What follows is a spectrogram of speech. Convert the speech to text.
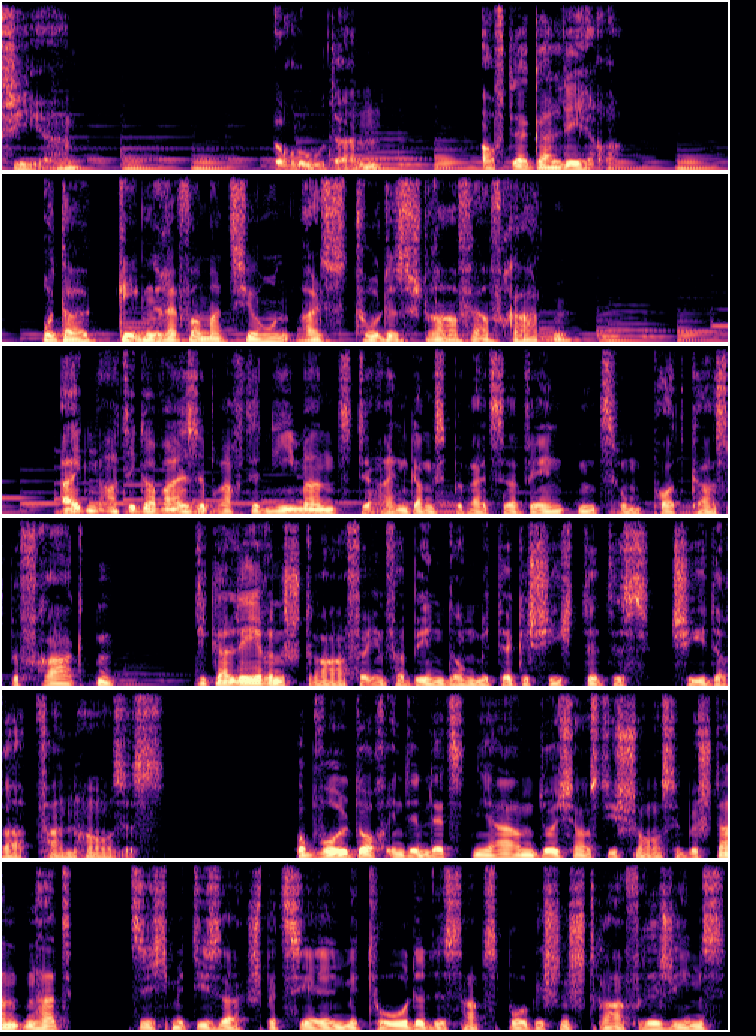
4 Rudern auf der Galeere oder Gegenreformation als Todesstrafe auf Raten? Eigenartigerweise brachte niemand der eingangs bereits erwähnten zum Podcast Befragten die Galeerenstrafe in Verbindung mit der Geschichte des Chidera Pfannhauses. Obwohl doch in den letzten Jahren durchaus die Chance bestanden hat, sich mit dieser speziellen Methode des habsburgischen Strafregimes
